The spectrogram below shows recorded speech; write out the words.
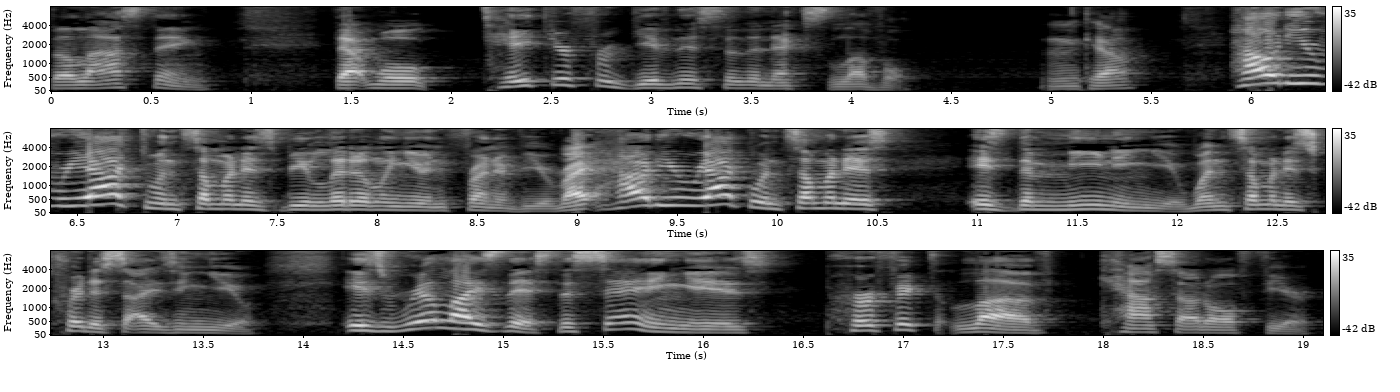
the last thing that will take your forgiveness to the next level. Okay. How do you react when someone is belittling you in front of you, right? How do you react when someone is is demeaning you, when someone is criticizing you? Is realize this. The saying is perfect love casts out all fear.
